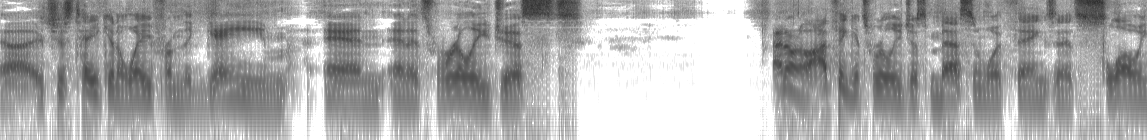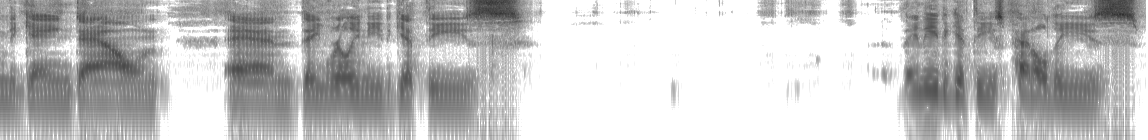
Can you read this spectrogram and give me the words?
uh, it's just taken away from the game and and it's really just I don't know I think it's really just messing with things and it's slowing the game down and they really need to get these they need to get these penalties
